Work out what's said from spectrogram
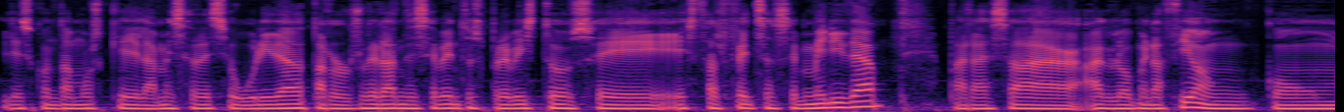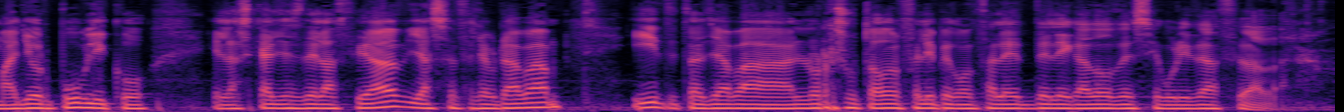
les contamos que la mesa de seguridad para los grandes eventos previstos eh, estas fechas en Mérida, para esa aglomeración con mayor público en las calles de la ciudad, ya se celebraba y detallaba los resultados Felipe González, delegado de Seguridad Ciudadana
